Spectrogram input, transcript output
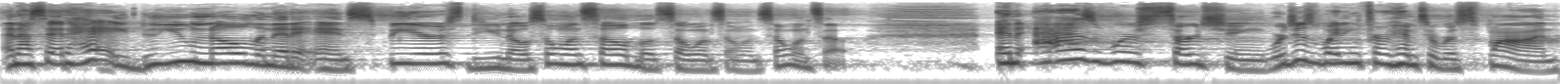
And I said, hey, do you know Lynetta Ann Spears? Do you know so and so, so and so and so and so? And as we're searching, we're just waiting for him to respond.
